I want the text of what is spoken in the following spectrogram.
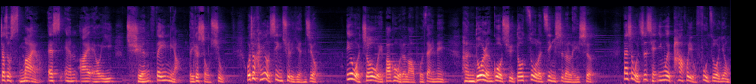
叫做 Smile S M I L E 全飞秒的一个手术，我就很有兴趣的研究，因为我周围包括我的老婆在内，很多人过去都做了近视的镭射，但是我之前因为怕会有副作用，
